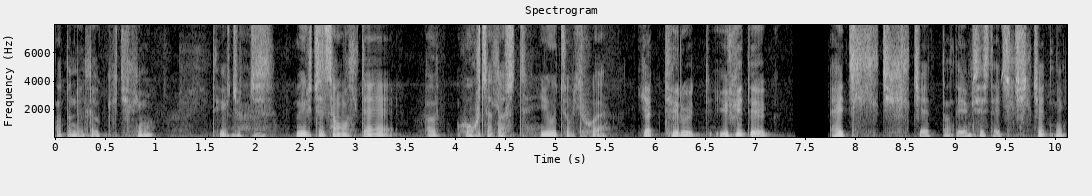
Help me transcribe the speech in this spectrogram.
одоо нөлөө гэж хэлэх юм уу? Тэгж бодож ирсэн. Мэргэжил сонголтын хүүхд залуучд юу зөвлөх вэ? Яг тэр үед ерөөдөө ажиллаж эхэлчээд одоо МСС-д ажиллаж эхэлчээд нэг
